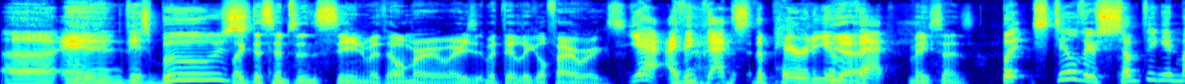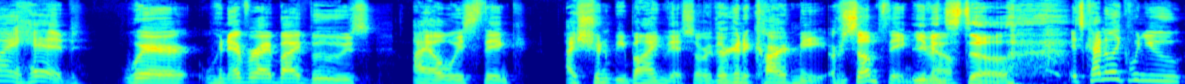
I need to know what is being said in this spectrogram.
uh, and this booze. Like the Simpsons scene with Homer, where he's with the illegal fireworks. Yeah, I think that's the parody of yeah, that. makes sense. But still, there's something in my head where whenever I buy booze, I always think I shouldn't be buying this, or they're going to card me, or something. you Even know? still, it's kind of like when you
